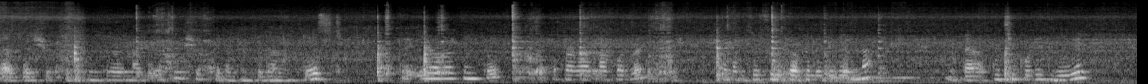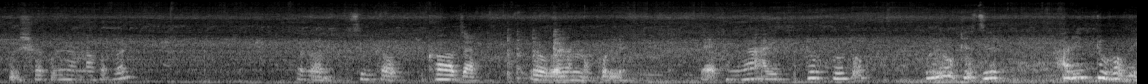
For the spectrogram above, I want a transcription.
তারপরে শুক্তি রান্না করেছি। শুক্তিটা কিন্তু দারুণ টেস্ট তো এভাবে কিন্তু আপনারা রান্না করবেন। কোনো কিছু ফিল্টার ফেলে দেবেন না, এটা কুচি করে ধুয়ে পরিষ্কার করে রান্না করবেন। এবং সিলকাও খাওয়া যায় এভাবে রান্না করলে। তো এখন আর একটু হয়ে উঠেছে, আর একটু হবে।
